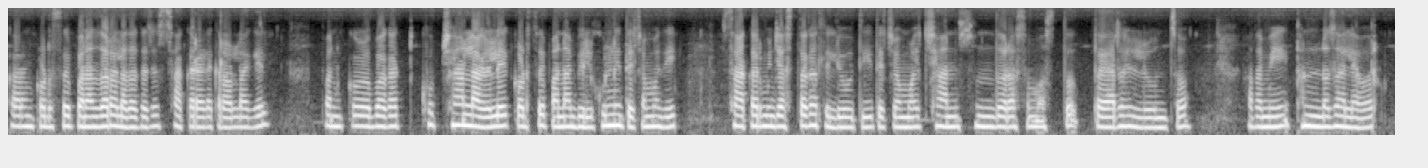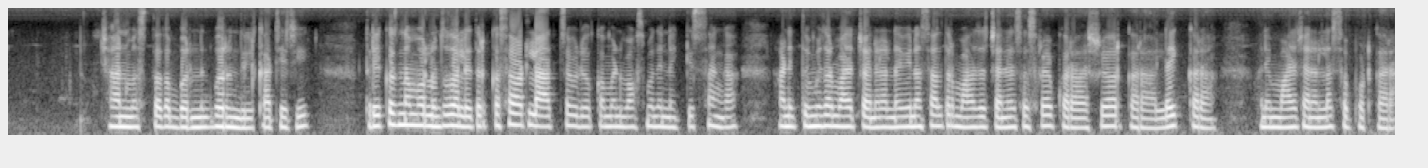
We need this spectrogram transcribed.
कारण कडसरपणा जर आला तर त्याच्यात साखर ॲड करावं लागेल. पण क बघा खूप छान लागलेलं आहे कडसरपणा बिलकुल नाही त्याच्यामध्ये. साखर मी जास्त घातलेली होती त्याच्यामुळे छान सुंदर असं मस्त तयार झालेलं लोणचं आता मी थंड झाल्यावर छान मस्त आता बरणीत भरून देईल काचेची. तर एकच नंबर लोणचं झालं तर कसा वाटला आजचा व्हिडिओ कमेंट बॉक्समध्ये नक्कीच सांगा. आणि तुम्ही जर माझ्या चॅनलला नवीन असाल तर माझं चॅनल सबस्क्राईब करा शेअर करा लाईक करा आणि माझ्या चॅनलला सपोर्ट करा.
